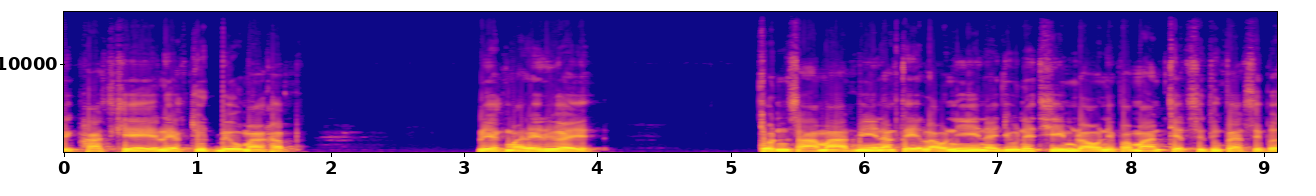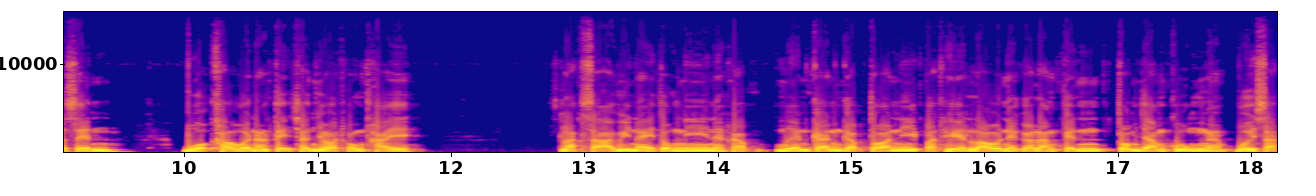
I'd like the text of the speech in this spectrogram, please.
ลิกพาสเคเรียกจุดเบลมาครับ เรียกมาเรื่อยๆ จนสามารถมีนักเตะเหล่านี้นะอยู่ในทีมเราเนี่ยประมาณ 70-80%บวกเข้ากับนักเตะชั้นยอดของไทย รักษาวินัยตรงนี้นะครับ เหมือนกันกับตอนนี้ประเทศเราเนี่ยกำลังเป็นต้มยำกุ้งนะบริษัท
